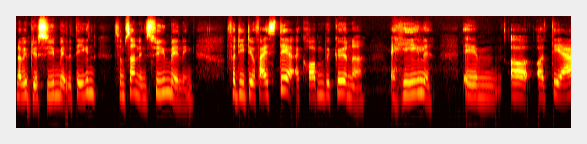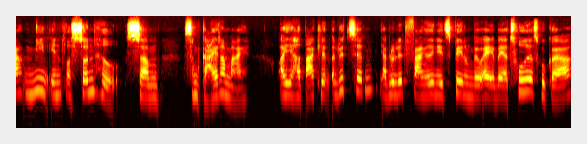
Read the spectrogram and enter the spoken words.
når vi bliver sygemeldt. Det er ikke en, som sådan en sygemelding. Fordi det er jo faktisk der, at kroppen begynder at hele. Øhm, og, og det er min indre sundhed, som, som guider mig. Og jeg havde bare glemt at lytte til den. Jeg blev lidt fanget ind i et spil af, hvad jeg troede, jeg skulle gøre,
